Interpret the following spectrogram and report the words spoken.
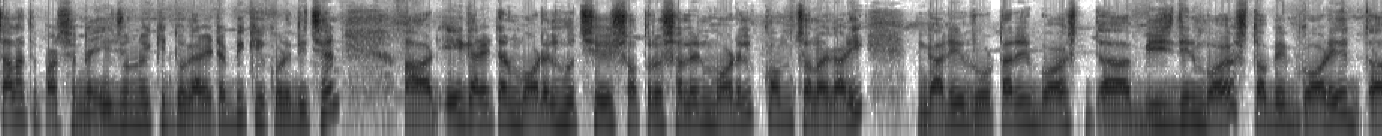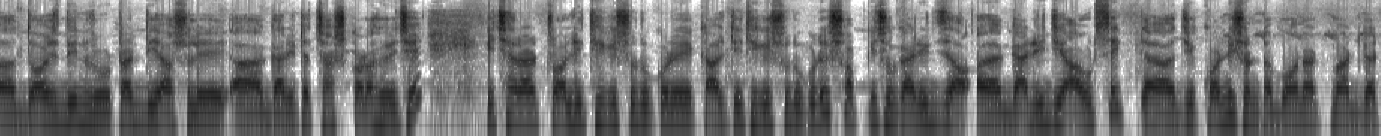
চালাতে পারছেন না, এই জন্যই কিন্তু গাড়িটা বিক্রি করে দিচ্ছেন। আর এই গাড়িটার মডেল হচ্ছে সতেরো সালের মডেল কম চলা গাড়ি, গাড়ির রোটারের বয়স বিশ দিন বয়স, তবে গড়ে দশ দিন রোটার দিয়ে আসলে গাড়িটা চাষ করা হয়েছে। এছাড়া ট্রলি থেকে শুরু করে, কাল্টি থেকে শুরু করে সব কিছু গাড়ির যে গাড়ির যে আউটসাইড যে কন্ডিশনটা বনাট মাঠগাট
